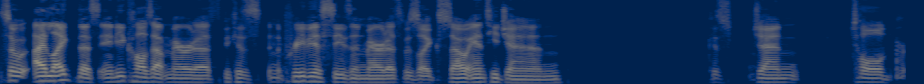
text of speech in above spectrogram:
so I like this. Andy calls out Meredith because in the previous season Meredith was like so anti Jen cuz Jen told her,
